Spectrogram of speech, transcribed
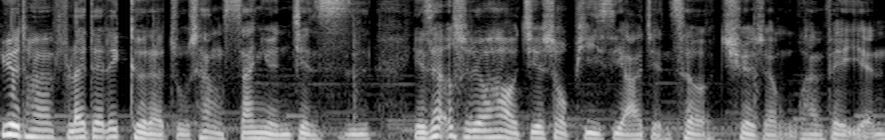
乐团 f l e d e r i c 的主唱三原健司也在二十六号接受 PCR 检测，确诊武汉肺炎，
